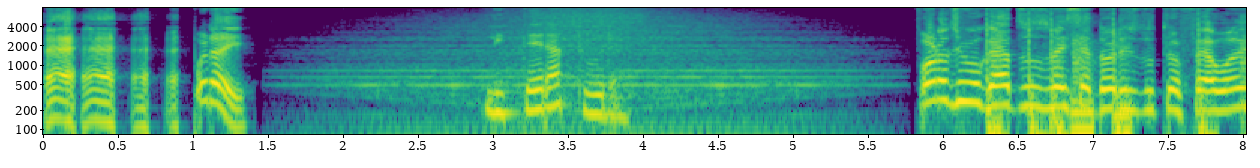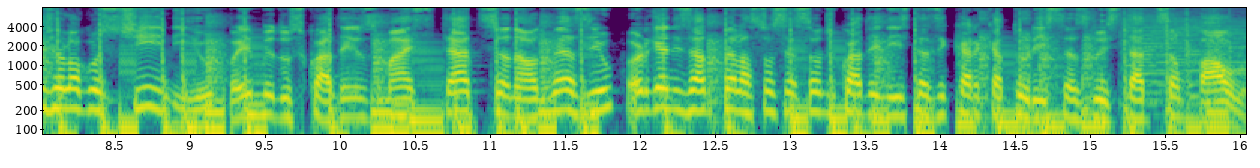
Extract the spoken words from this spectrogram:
Por aí. Literatura. Foram divulgados os vencedores do troféu Ângelo Agostini, o prêmio dos quadrinhos mais tradicional do Brasil, organizado pela Associação de Quadrinistas e Caricaturistas do Estado de São Paulo.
